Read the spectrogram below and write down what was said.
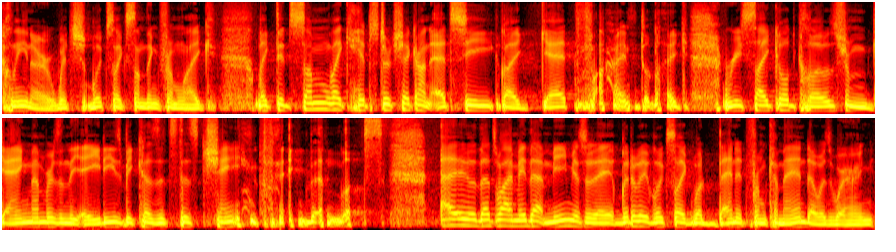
cleaner, which looks like something from like like did some like hipster chick on Etsy like get find like recycled clothes from gang members in the 80s because it's this chain thing that looks I, that's why I made that meme yesterday. It literally looks like what Bennett from Commando is wearing.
